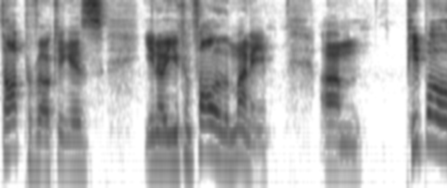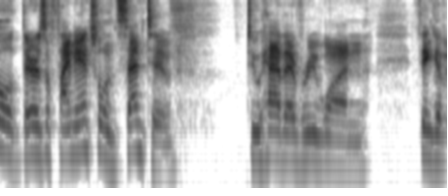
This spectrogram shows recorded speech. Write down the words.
thought provoking. Is you know you can follow the money. Um, people there's a financial incentive to have everyone think of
